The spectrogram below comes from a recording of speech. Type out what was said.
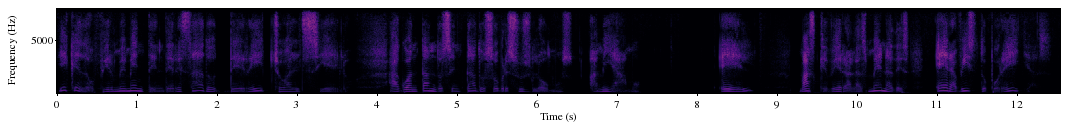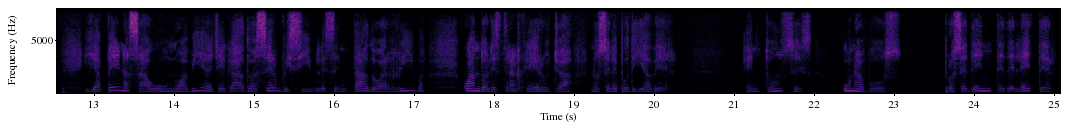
y quedó firmemente enderezado derecho al cielo, aguantando sentado sobre sus lomos a mi amo. Él, más que ver a las ménades, era visto por ellas. Y apenas aún no había llegado a ser visible sentado arriba cuando al extranjero ya no se le podía ver. Entonces una voz procedente del éter,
